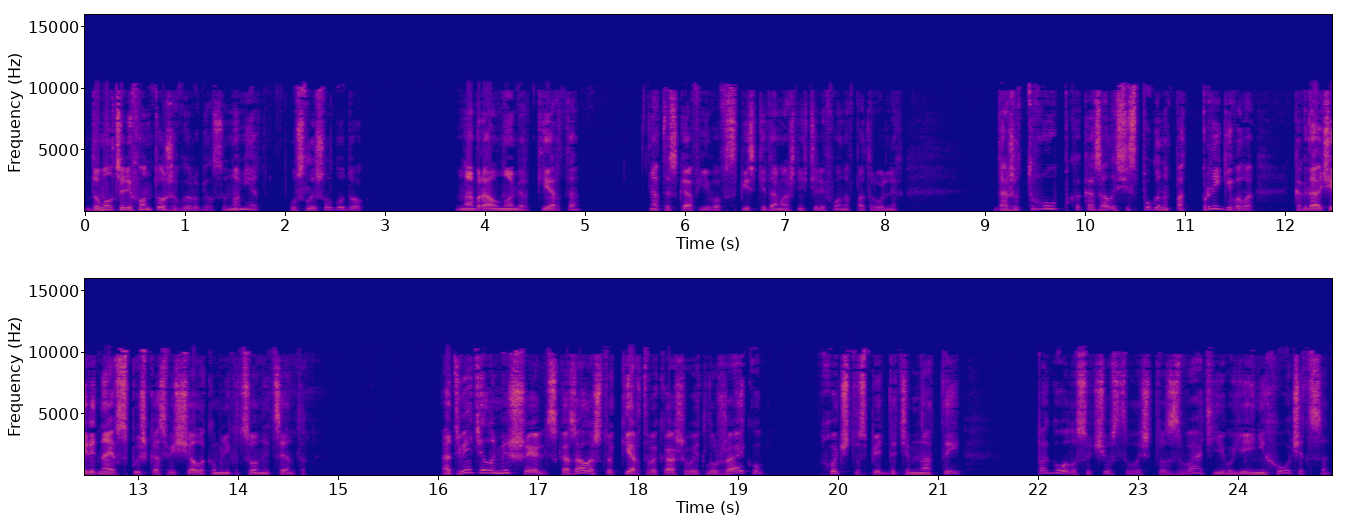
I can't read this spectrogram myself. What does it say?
Думал, телефон тоже вырубился, но нет, услышал гудок. Набрал номер Керта, отыскав его в списке домашних телефонов патрульных. Даже трубка, казалось, испуганно подпрыгивала, когда очередная вспышка освещала коммуникационный центр. Ответила Мишель, сказала, что Керт выкашивает лужайку, хочет успеть до темноты, по голосу чувствовалось, что звать его ей не хочется.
